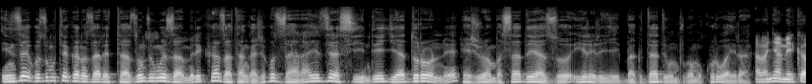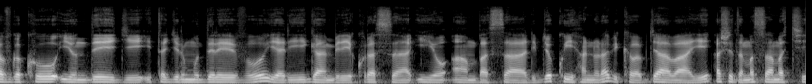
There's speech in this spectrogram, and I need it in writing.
inzego z'umutekano za leta zunze ubumwe za amerika zatangaje ko zaraye zirasiye indege ya drone hejuru y'ambasade yazo iherereye bagdad mu murwa mukuru wa iraq. Abanyamerika bavuga ko iyo ndege itagira umuderevu yari igambiriye kurasa iyo ambasade. Ibyo kuyihanura bikaba byabaye hashize amasaha make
